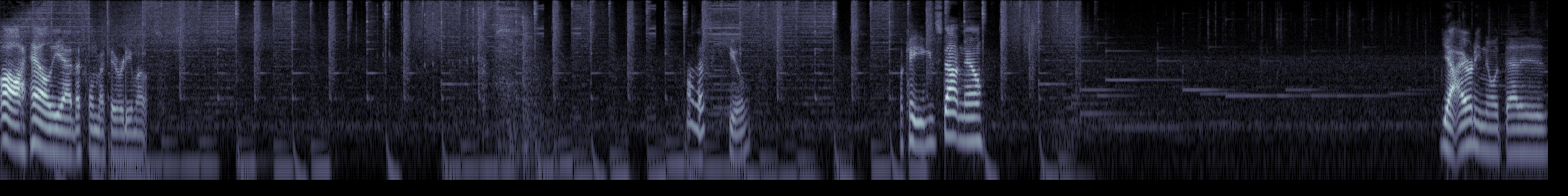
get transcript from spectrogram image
Oh, hell yeah, that's one of my favorite emotes. Oh, that's cute. Okay, you can stop now. Yeah, I already know what that is.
